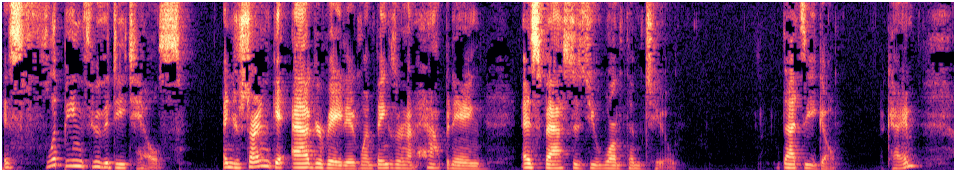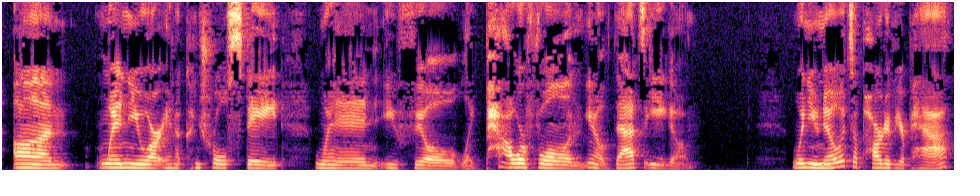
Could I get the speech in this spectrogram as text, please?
is flipping through the details and you're starting to get aggravated when things are not happening as fast as you want them to, that's ego. Okay. Um, when you are in a control state, when you feel like powerful, and you know, that's ego. When you know it's a part of your path,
